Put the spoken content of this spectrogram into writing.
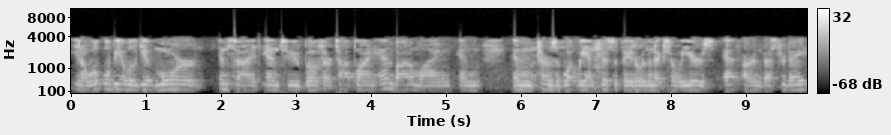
you know, we'll be able to give more insight into both our top line and bottom line and in terms of what we anticipate over the next several years at our Investor Day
